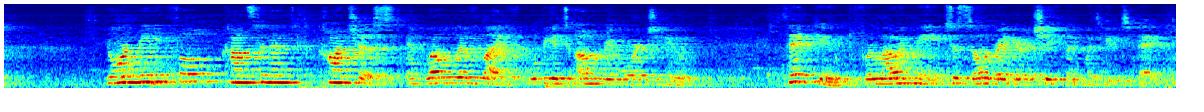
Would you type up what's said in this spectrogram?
Your meaningful, consonant, conscious, and well-lived life will be its own reward to you. Thank you for allowing me to celebrate your achievement with you today.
